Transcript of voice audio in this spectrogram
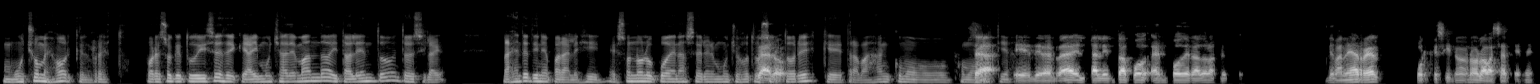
mucho mejor que el resto. Por eso que tú dices de que hay mucha demanda y talento, entonces si la, la gente tiene para elegir. Eso no lo pueden hacer en muchos otros sectores que trabajan como, como o sea, eh, de verdad, el talento ha empoderado a la gente. De manera real porque si no, no la vas a tener.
